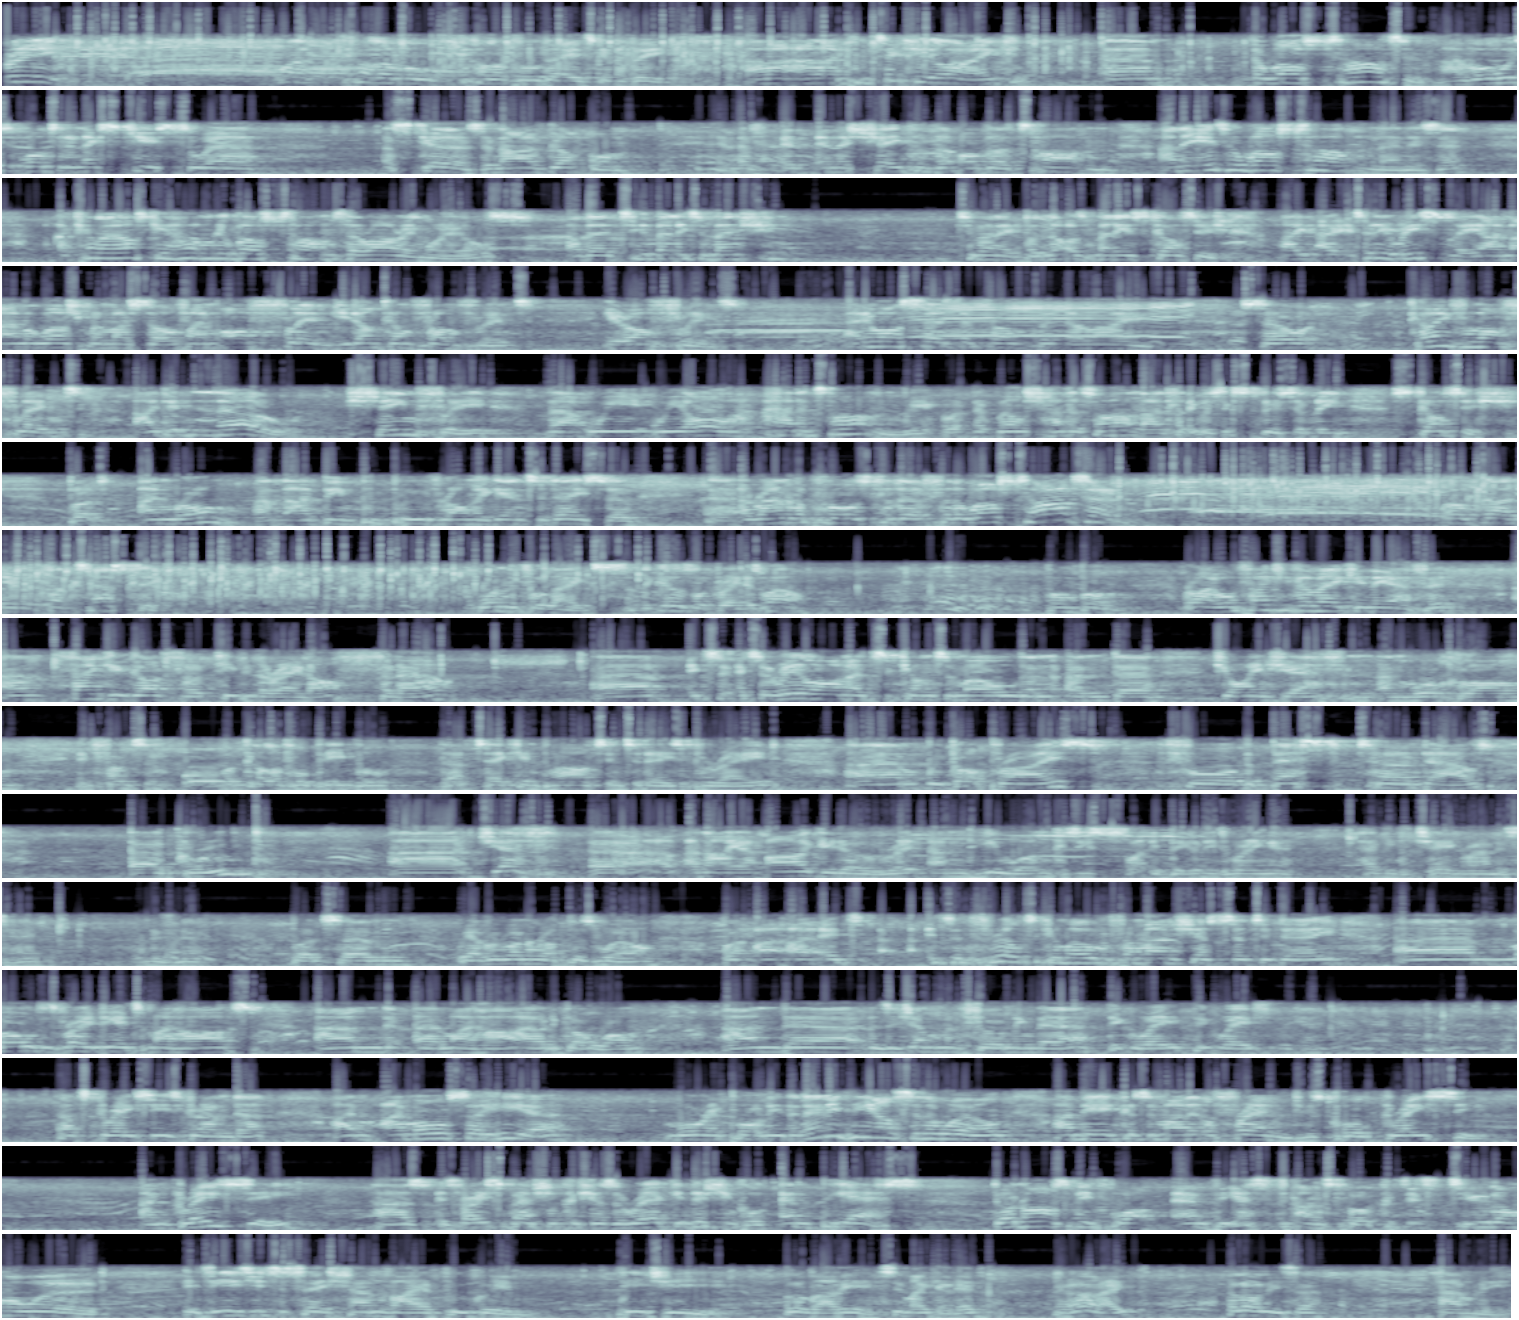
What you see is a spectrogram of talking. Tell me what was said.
Three. What a colourful, colourful day it's going to be. And I, and I particularly like um, the Welsh tartan. I've always wanted an excuse to wear a skirt, and now I've got one in the, in, the shape of a, of a tartan. And it is a Welsh tartan, then, is it? Uh, can I ask you how many Welsh tartans there are in Wales? Are there too many to mention? Too many, but not as many as Scottish. I, I, it's only recently, I'm, I'm a Welshman myself, I'm off Flint. You don't come from Flint, you're off Flint. Anyone says they're from Flint, they're lying. So, coming from off Flint, I didn't know, shamefully, that we, we all had a tartan. We, the Welsh had a tartan. I thought it was exclusively Scottish. But I'm wrong, and I've been proved wrong again today. So, uh, a round of applause for the, for the Welsh tartan. Well done, you were fantastic. Wonderful legs. And the girls look great as well. Boom, boom. Right, well, thank you for making the effort, and thank you, God, for keeping the rain off for now. Uh, it's, a, it's a real honour to come to Mold and, and uh, join Jeff and, and walk along in front of all the colourful people that have taken part in today's parade. Um, we've got a prize for the best turned out uh, group. Uh, Jeff uh, and I argued over it, and he won because he's slightly bigger and he's wearing a heavy chain around his head. But um, we have a runner-up as well. But I, I, it's, it's a thrill to come over from Manchester today. Um, Mold is very dear to my heart, and uh, my heart. I already got one. And uh, there's a gentleman filming there. Big wave, big wave. That's Gracie's granddad. I'm, I'm also here, more importantly than anything else in the world, I'm here because of my little friend who's called Gracie. And Gracie has is very special because she has a rare condition called MPS. Don't ask me what MPS stands for because it's too long a word. It's easy to say Shan via Puguin. PG. Hello, Barry. See my head. All right. Hello, Lisa. Family.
